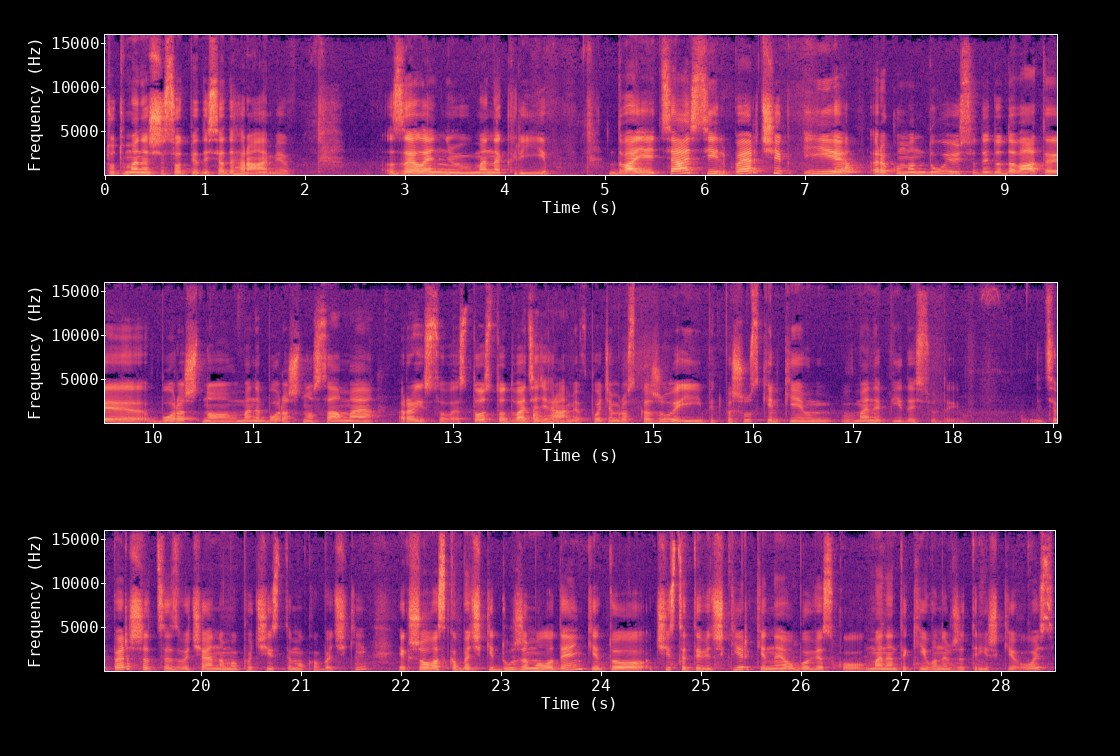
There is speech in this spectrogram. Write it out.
Тут в мене 650 грамів. Зелень в мене кріп. Два яйця, сіль, перчик і рекомендую сюди додавати борошно. В мене борошно саме рисове 100-120 грамів. Потім розкажу і підпишу, скільки в мене піде сюди. Дивіться, перше, це, звичайно, ми почистимо кабачки. Якщо у вас кабачки дуже молоденькі, то чистити від шкірки не обов'язково. У мене такі вони вже трішки ось.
